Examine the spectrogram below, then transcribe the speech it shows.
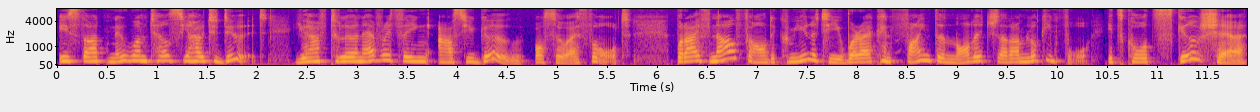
is that no one tells you how to do it. You have to learn everything as you go, or so I thought. But I've now found a community where I can find the knowledge that I'm looking for. It's called Skillshare,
